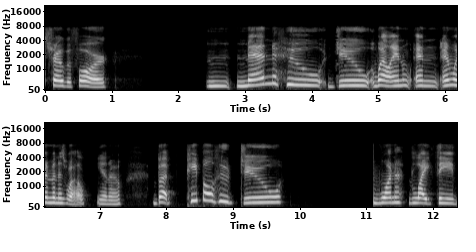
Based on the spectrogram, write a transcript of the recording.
show before m- men who do well and and and women as well you know but people who do one like the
